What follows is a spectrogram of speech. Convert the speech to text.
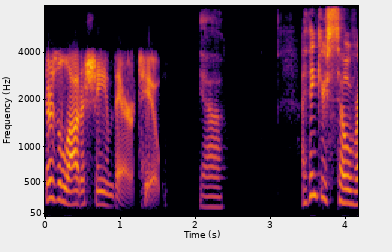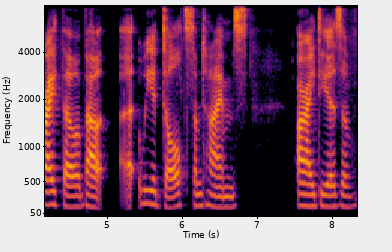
There's a lot of shame there too. Yeah. I think you're so right, though, about uh, we adults sometimes our ideas of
